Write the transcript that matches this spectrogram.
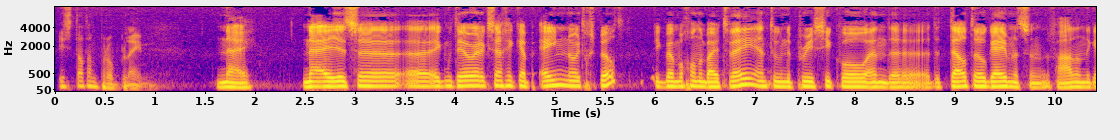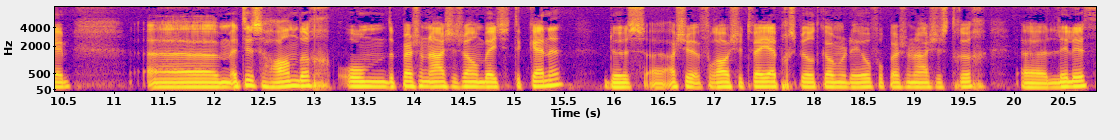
is dat een probleem? Nee. Nee, het is, eh, eh, ik moet heel eerlijk zeggen, ik heb één nooit gespeeld. Ik ben begonnen bij twee en toen de pre-sequel en de, de Telltale game, dat is een verhalende game. Ehm, het is handig om de personages wel een beetje te kennen. Dus eh, als je, vooral als je twee hebt gespeeld, komen er heel veel personages terug. Lilith,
